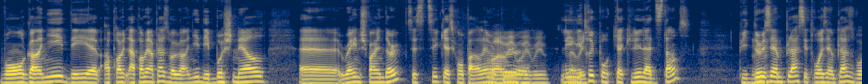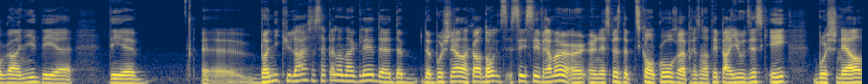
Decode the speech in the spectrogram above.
vont gagner des. euh, en la première place va gagner des Bushnell euh, Rangefinder. Tu sais, qu'est-ce qu'on parlait un Ouais, peu oui, euh, oui, oui. les, Ben les trucs pour calculer la distance. Puis Mhm. deuxième place et troisième place vont gagner des, euh, des euh, boniculaires, ça s'appelle en anglais, de, de, de Bushnell encore. Donc c'est vraiment un, un espèce de petit concours présenté par Udisc et Bushnell.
